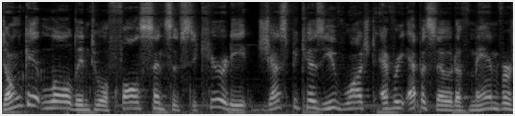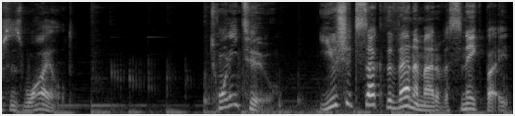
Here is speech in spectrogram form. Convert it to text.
don't get lulled into a false sense of security just because you've watched every episode of Man vs. Wild. 22. You should suck the venom out of a snake bite.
